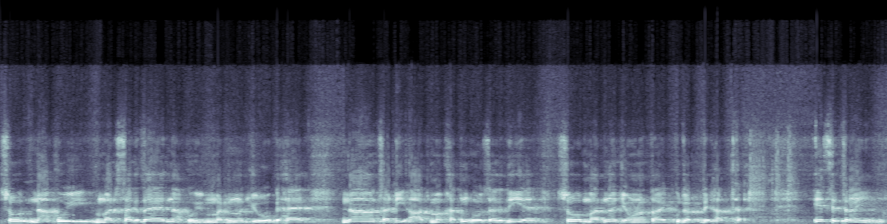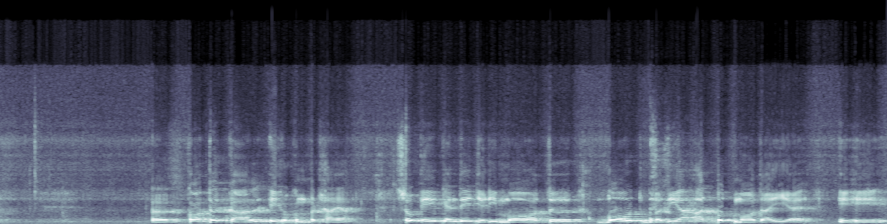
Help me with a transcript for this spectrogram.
ਸੋ ਨਾ ਕੋਈ ਮਰ ਸਕਦਾ ਹੈ, ਨਾ ਕੋਈ ਮਰਨ ਯੋਗ ਹੈ, ਨਾ ਸਾਡੀ ਆਤਮਾ ਖਤਮ ਹੋ ਸਕਦੀ ਹੈ। ਸੋ ਮਰਨਾ ਜਿਉਣਾ ਤਾਂ ਇੱਕ ਕੁਦਰਤ ਦੇ ਹੱਥ ਹੈ। ਇਸੇ ਤਰ੍ਹਾਂ ਹੀ ਕੌਤਕ ਕਾਲ ਇਹ ਹੁਕਮ ਪਠਾਇਆ। ਸੋ ਇਹ ਕਹਿੰਦੇ ਜਿਹੜੀ ਮੌਤ, ਬਹੁਤ ਵਧੀਆ ਅਦਭੁਤ ਮੌਤ ਆਈ ਹੈ, ਇਹ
